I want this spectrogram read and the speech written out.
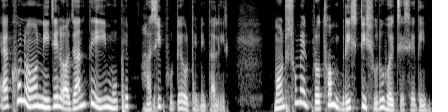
এখনও নিজের অজান্তেই মুখে হাসি ফুটে ওঠে মিতালির। মরশুমের প্রথম বৃষ্টি শুরু হয়েছে সেদিন।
